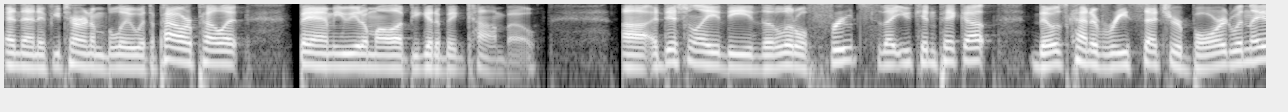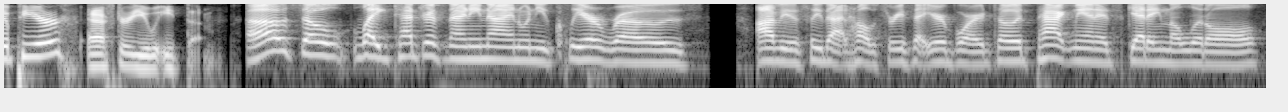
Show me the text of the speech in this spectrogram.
and then if you turn them blue with a power pellet, bam, you eat them all up, you get a big combo. Uh, additionally, the the little fruits that you can pick up, those kind of reset your board when they appear after you eat them. Oh, so like Tetris 99, when you clear rows, obviously that helps reset your board. So with Pac Man, it's getting the little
